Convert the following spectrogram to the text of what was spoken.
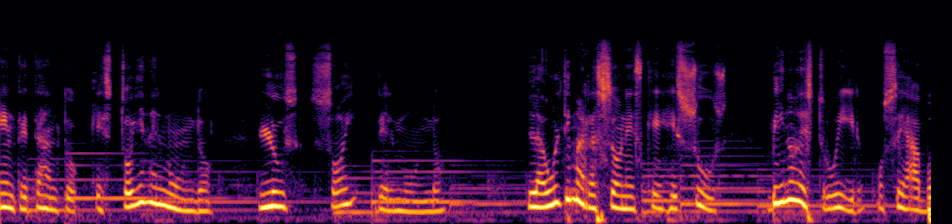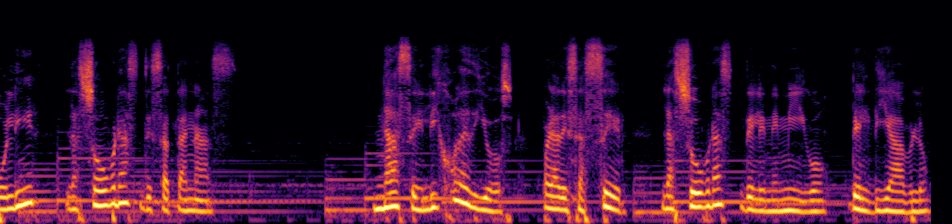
Entre tanto que estoy en el mundo, luz soy del mundo. La última razón es que Jesús vino a destruir, o sea, abolir las obras de Satanás. Nace el Hijo de Dios para deshacer las obras del enemigo, del diablo.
